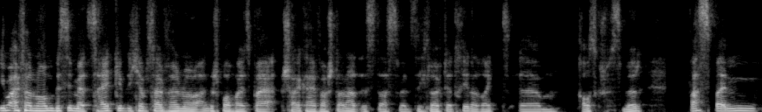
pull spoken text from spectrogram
ihm einfach noch ein bisschen mehr Zeit gibt. Ich habe es halt nur angesprochen, weil es bei Schalke einfach Standard ist, dass, wenn es nicht läuft, der Trainer direkt ähm, rausgeschmissen wird. Was beim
